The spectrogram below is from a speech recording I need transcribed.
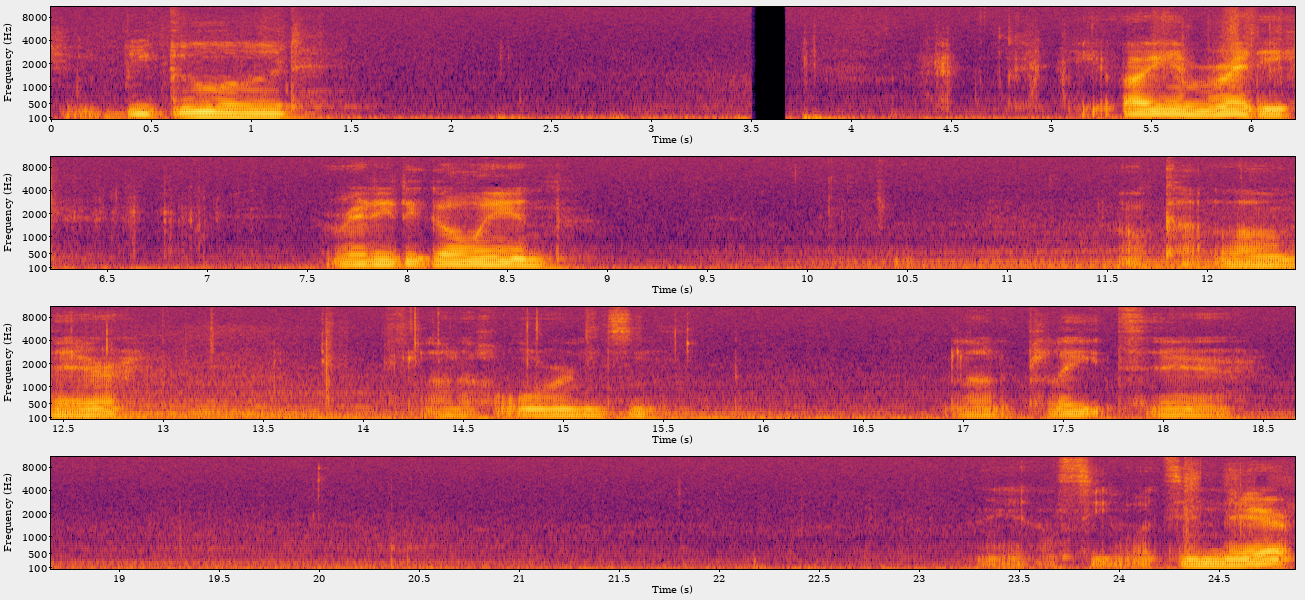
Should be good. Here I am ready. Ready to go in. I'll cut along there. A lot of horns and a lot of plates there. Yeah, See what's in there.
